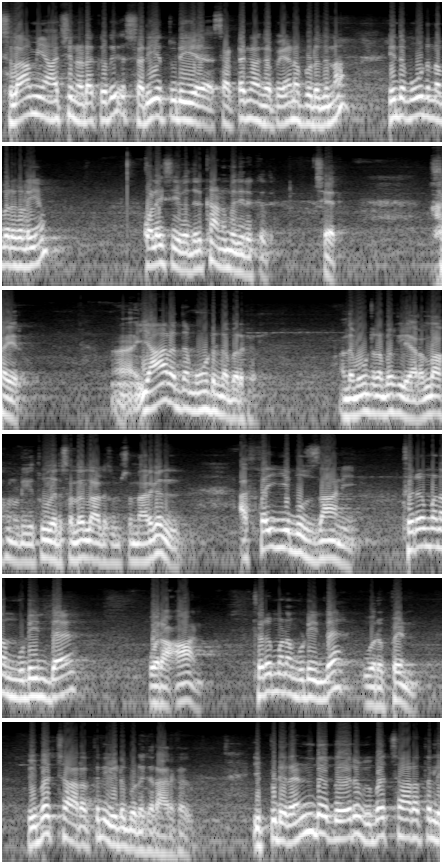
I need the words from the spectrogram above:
இஸ்லாமிய ஆட்சி நடக்குது சரியத்துடைய சட்டங்கள் அங்கே பேணப்படுதுன்னா இந்த மூன்று நபர்களையும் கொலை செய்வதற்கு அனுமதி இருக்குது. சரி. ஹயர் யார் அந்த மூன்று நபர்கள்? அந்த மூன்று நபர்கள் யார்? அல்லாஹனுடைய தூதர் சல்லல்லா அலிஸ்லம் சொன்னார்கள் அசையபு ஜானி திருமணம் முடிந்த ஒரு ஆண் திருமணம் முடிந்த ஒரு பெண் விபச்சாரத்தில் ஈடுபடுகிறார்கள். இப்படி ரெண்டு பேரும் விபச்சாரத்தில்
